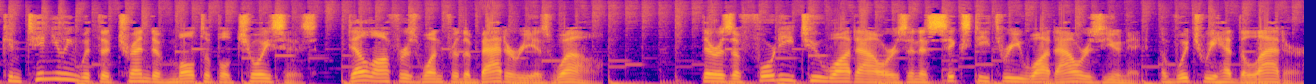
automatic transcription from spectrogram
Continuing with the trend of multiple choices, Dell offers one for the battery as well. There is a 42 watt-hours and a 63 watt-hours unit, of which we had the latter.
